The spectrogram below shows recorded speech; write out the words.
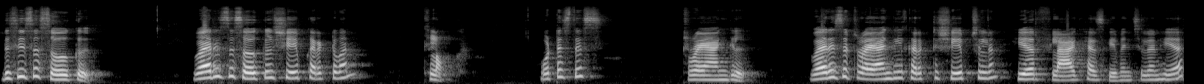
This is a circle. Where is the circle shape correct one? Clock. What is this? Triangle. Where is the triangle correct shape children? Here flag has given children here.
